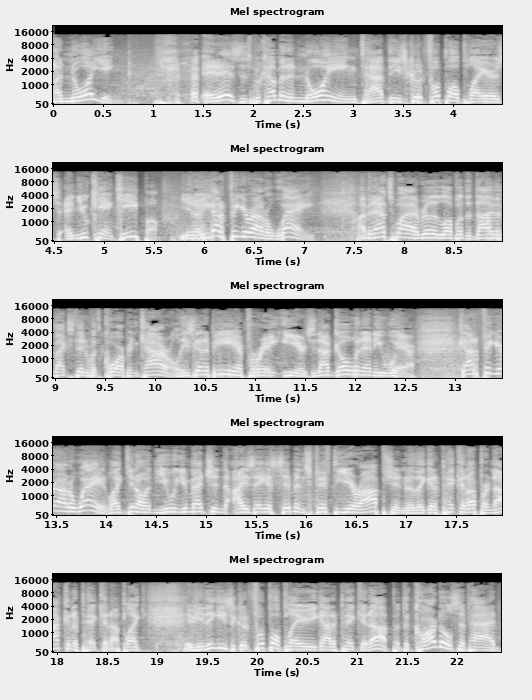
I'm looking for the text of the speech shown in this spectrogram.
annoying it is. It's becoming annoying to have these good football players and you can't keep them. You know, you got to figure out a way. I mean, that's why I really love what the Diamondbacks did with Corbin Carroll. He's going to be here for eight years. He's not going anywhere. Got to figure out a way. Like you know, you you mentioned Isaiah Simmons' fifty-year option. Are they going to pick it up or not going to pick it up? Like, if you think he's a good football player, you got to pick it up. But the Cardinals have had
